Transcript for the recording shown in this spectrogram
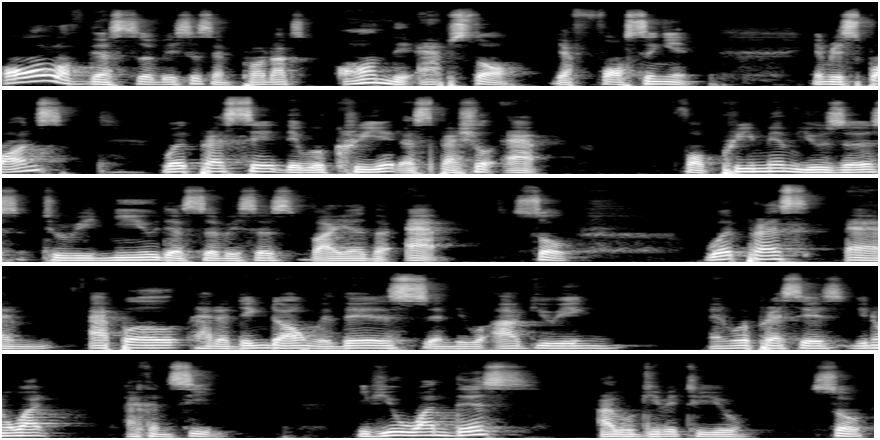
all of their services and products on the App Store. They're forcing it. In response, WordPress said they will create a special app for premium users to renew their services via the app. So WordPress and Apple had a ding dong with this and they were arguing. And WordPress says, you know what? I can see. If you want this, I will give it to you. So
